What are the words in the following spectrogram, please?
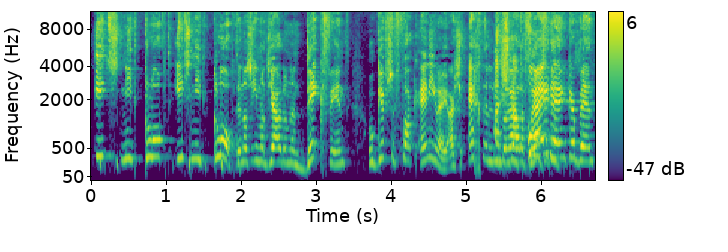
iets niet klopt, iets niet klopt. En als iemand jou dan een dik vindt, who gives a fuck anyway? Als je echt een liberale dat vrijdenker bent,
